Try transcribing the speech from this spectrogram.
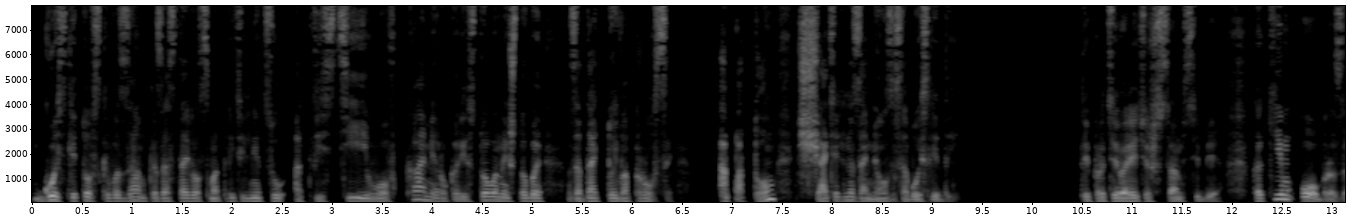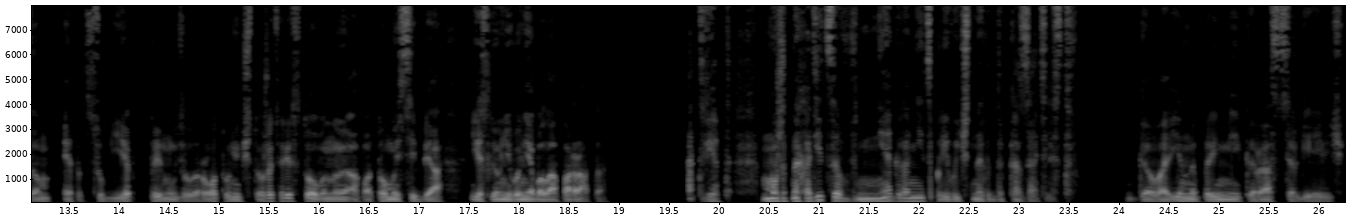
гость литовского замка заставил смотрительницу отвести его в камеру к арестованной, чтобы задать той вопросы, а потом тщательно замел за собой следы. Ты противоречишь сам себе. Каким образом этот субъект принудил рот уничтожить арестованную, а потом и себя, если у него не было аппарата? Ответ может находиться вне границ привычных доказательств. Говори напрямик, Ираст Сергеевич.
